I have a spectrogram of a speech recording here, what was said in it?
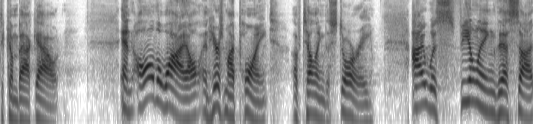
to come back out. And all the while, and here's my point of telling the story, I was feeling this uh,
